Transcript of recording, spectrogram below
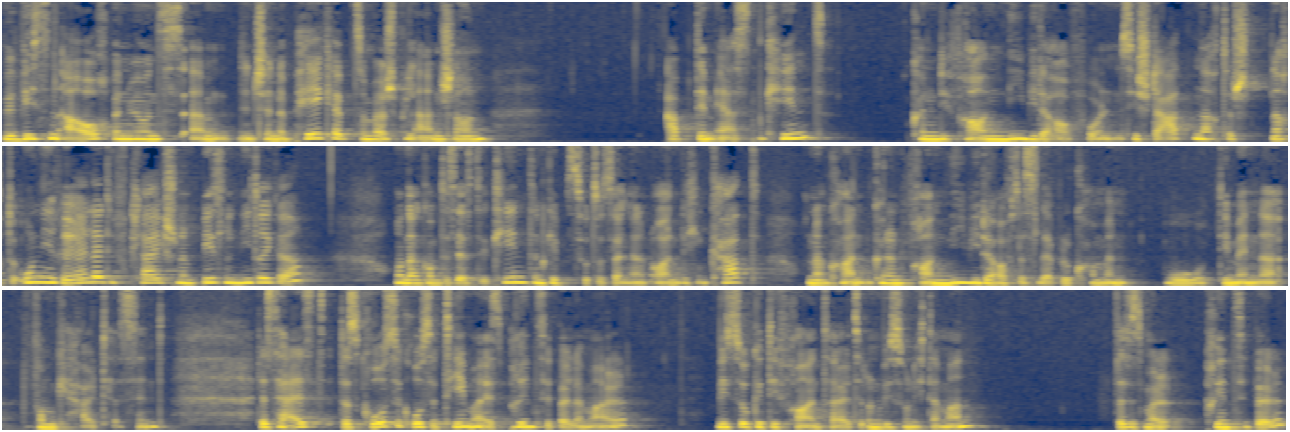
wir wissen auch, wenn wir uns ähm, den Gender Pay Cap zum Beispiel anschauen, ab dem ersten Kind können die Frauen nie wieder aufholen. Sie starten nach der, nach der Uni relativ gleich schon ein bisschen niedriger und dann kommt das erste Kind, dann gibt es sozusagen einen ordentlichen Cut und dann kann, können Frauen nie wieder auf das Level kommen, wo die Männer vom Gehalt her sind. Das heißt, das große, große Thema ist prinzipiell einmal, wieso geht die Frau in Teilzeit und wieso nicht der Mann? Das ist mal prinzipiell.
